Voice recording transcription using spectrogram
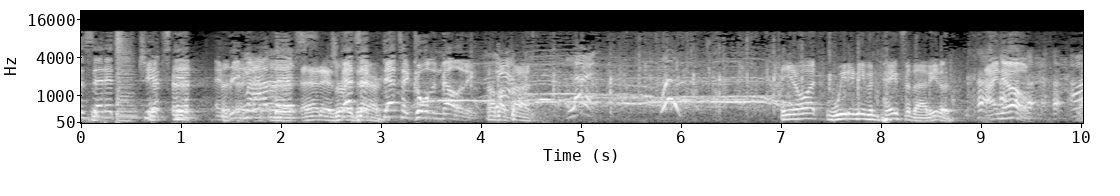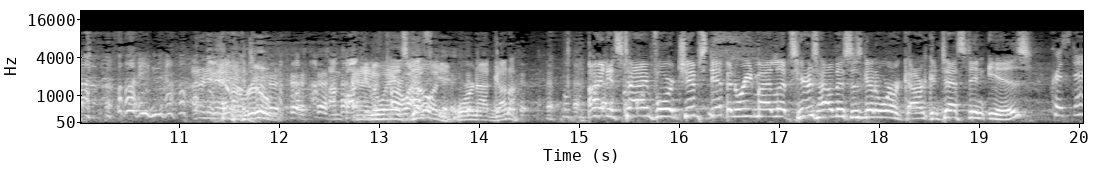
I said it's chips dip and read my lips. That is right that's there. A, that's a golden melody. How about that? I love it. And you know what? We didn't even pay for that either. I know. I know. I don't even have a room. I'm bunking And the with way it's Karwowski. going, we're not gonna. All right, it's time for chips dip and read my lips. Here's how this is going to work. Our contestant is Kristen,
